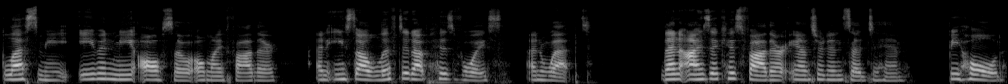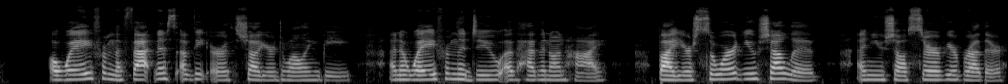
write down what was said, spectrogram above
Bless me, even me also, O my father. And Esau lifted up his voice and wept. Then Isaac his father answered and said to him, Behold, away from the fatness of the earth shall your dwelling be, and away from the dew of heaven on high. By your sword you shall live, and you shall serve your brother.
